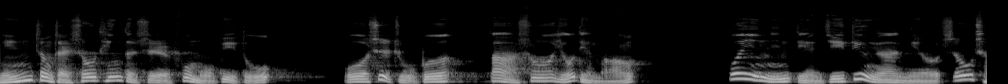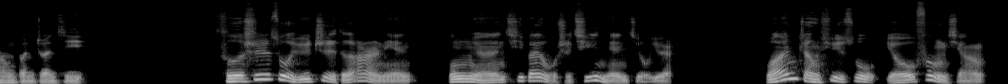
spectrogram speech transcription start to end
您正在收听的是《父母必读》，我是主播大叔，有点忙。欢迎您点击订阅按钮，收藏本专辑。此诗作于至德二年（公元757年）九月，完整叙述由凤翔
